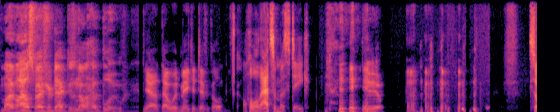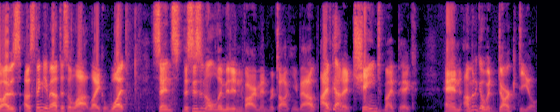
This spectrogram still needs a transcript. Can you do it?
My Vial Smasher deck does not have blue. Yeah, that would make it difficult. oh, that's a mistake. Yeah. So I was I was thinking about this a lot. Like what since this isn't a limited environment we're talking about, I've got to change my pick and I'm going to go with Dark Deal.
